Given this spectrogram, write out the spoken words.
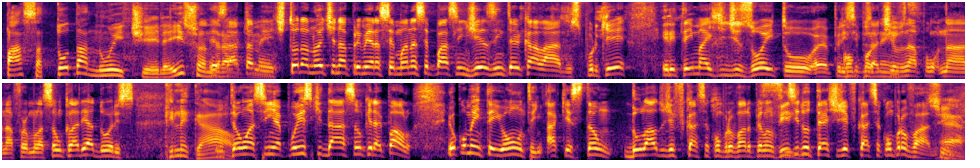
passa toda noite ele. É isso, Andrade? Exatamente. Toda noite na primeira semana você passa em dias intercalados, porque ele tem mais de 18 eh, princípios ativos na, na, na formulação clareadores. Que legal. Então, assim, é por isso que dá a ação que dá. E, Paulo, eu comentei ontem a questão do laudo de eficácia comprovado pela Anvisa e do teste de eficácia comprovado. Sim. É.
